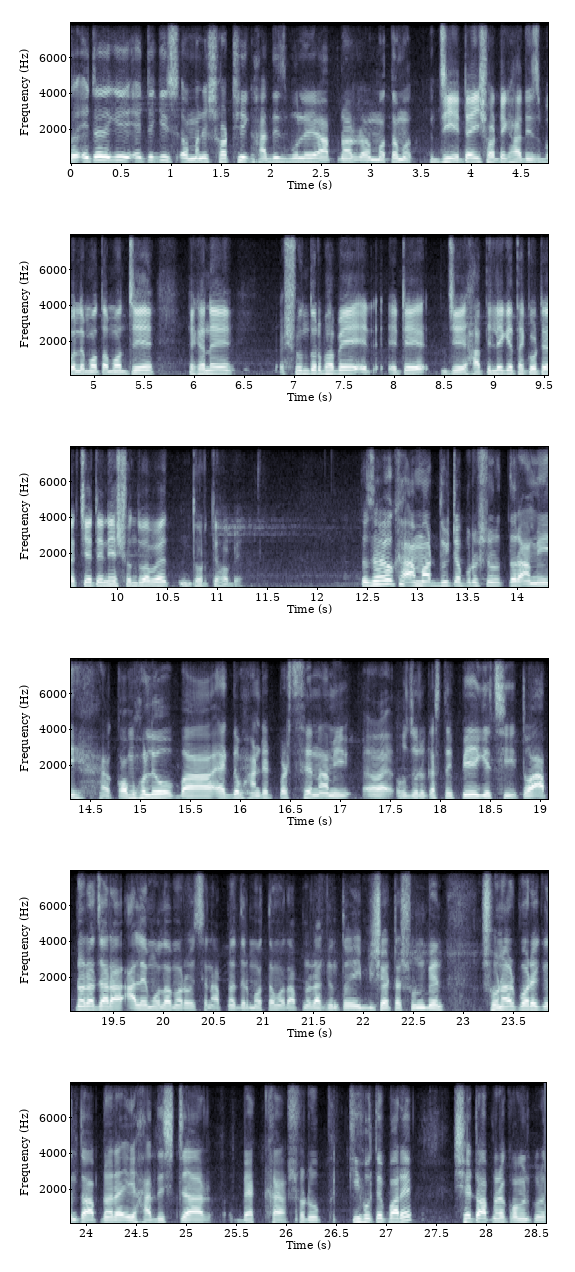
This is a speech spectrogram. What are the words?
তো এটা কি এটা কি মানে সঠিক হাদিস বলে আপনার মতামত? জি এটাই সঠিক হাদিস বলে মতামত যে এখানে সুন্দরভাবে এটে যে হাতি লেগে থাকে ওটা চেটে নিয়ে সুন্দরভাবে ধরতে হবে। তো যাই হোক আমার দুইটা প্রশ্নের উত্তর আমি কম হলেও বা একদম হান্ড্রেড পার্সেন্ট আমি হুজুরের কাছ থেকে পেয়ে গেছি। তো আপনারা যারা আলেম ওলামা রয়েছেন আপনাদের মতামত আপনারা কিন্তু এই বিষয়টা শুনবেন। শোনার পরে কিন্তু আপনারা এই হাদিসটার ব্যাখ্যা স্বরূপ কি হতে পারে? সেটা আপনারা কমেন্ট করে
